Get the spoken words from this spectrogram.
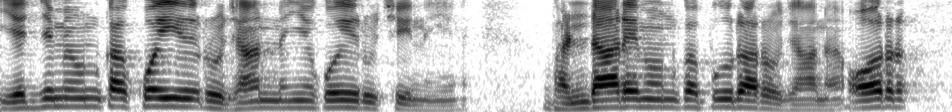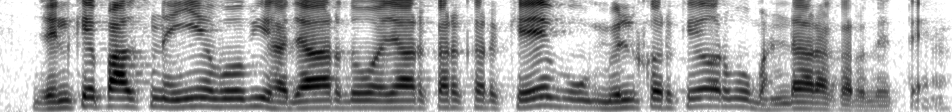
यज्ञ में उनका कोई रुझान नहीं है, कोई रुचि नहीं है। भंडारे में उनका पूरा रुझान है और जिनके पास नहीं है, वो भी हज़ार, दो हज़ार कर करके, वो मिल करके और वो भंडारा कर देते हैं।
